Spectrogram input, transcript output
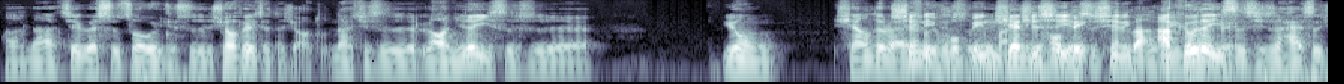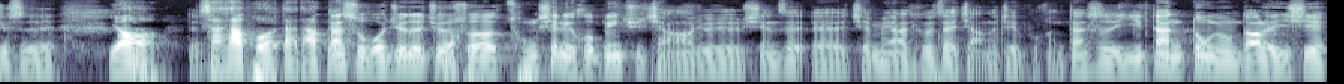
啊，那这个是作为就是消费者的角度。那其实老倪的意思是用。相对来说，先礼后兵嘛，其实也是先礼后兵。阿 Q 的意思其实还是就是要撒撒泼、打打滚。但是我觉得就是说，从先礼后兵去讲啊，就是现在呃前面阿 Q 在讲的这部分，但是一旦动用到了一些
